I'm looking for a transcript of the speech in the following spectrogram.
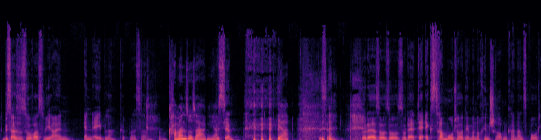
Du bist also sowas wie ein Enabler, könnte man das sagen? So. Kann man so sagen, ja. Bisschen? Ja. Bisschen. So der, so, so, so der, der Extramotor, den man noch hinschrauben kann ans Boot.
